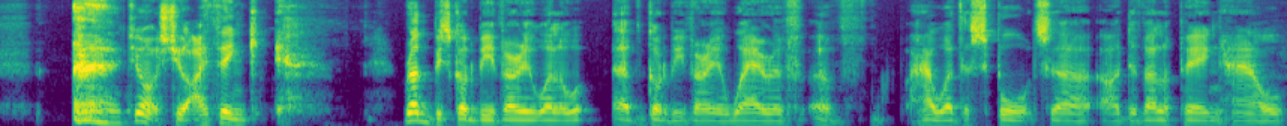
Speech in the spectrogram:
Do you know what stuart? I think rugby's got to be very well uh, got to be very aware of of how other sports are, are developing how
